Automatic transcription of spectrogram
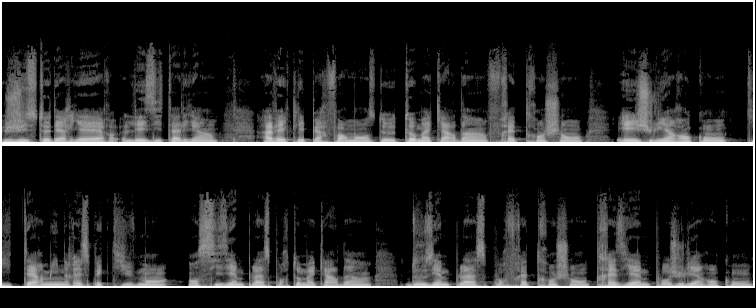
juste derrière les Italiens, avec les performances de Thomas Cardin, Fred Tranchant et Julien Rancon, qui terminent respectivement en sixième place pour Thomas Cardin, douzième place pour Fred Tranchant, treizième pour Julien Rancon.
